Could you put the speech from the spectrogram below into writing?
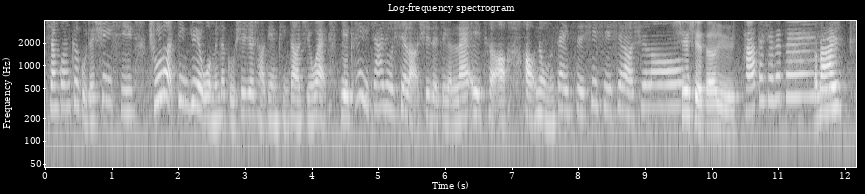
相关个股的讯息，除了订阅我们的股市热炒店频道之外，也可以加入谢老师的这个 Lite 哦。好，那我们再一次谢谢谢老师喽，谢谢德宇，好，大家拜拜，拜拜。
